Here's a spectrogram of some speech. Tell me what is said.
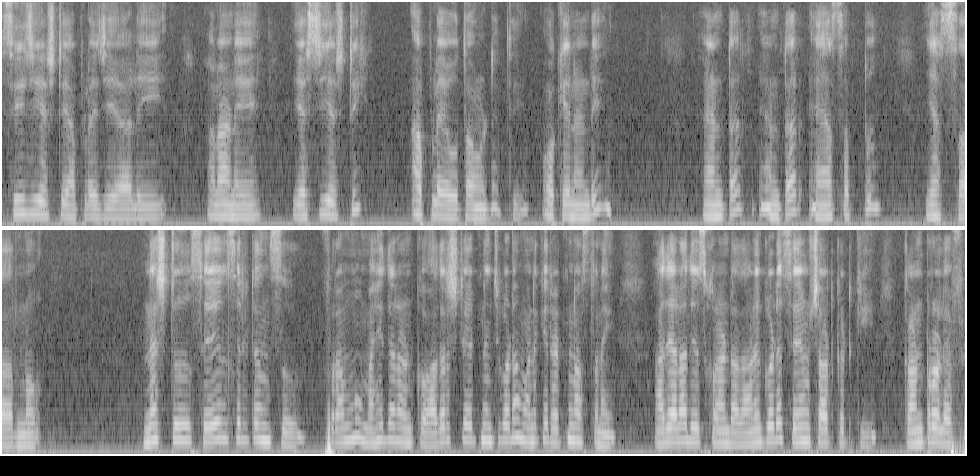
సిజిఎస్టీ అప్లై చేయాలి. అలానే ఎస్జిఎస్టీ అప్లై అవుతూ ఉంటుంది ఓకేనండి? Enter enter accept yes or no. Next sales returns from Mahidhar అనుకో అదర్ స్టేట్ నుంచి కూడా మనకి రిటర్న్ వస్తున్నాయి. అది ఎలా తీసుకోవాలంటే దానికి కూడా సేమ్ షార్ట్కట్కి control F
